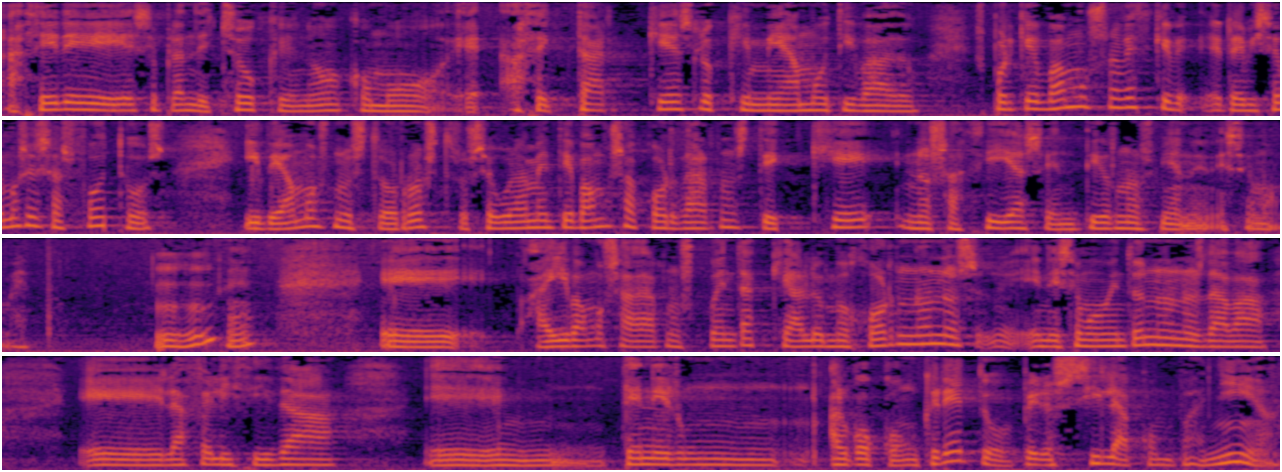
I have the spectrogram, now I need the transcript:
hacer ese plan de choque, ¿no? Como eh, aceptar qué es lo que me ha motivado. Porque vamos, una vez que revisemos esas fotos y veamos nuestro rostro, seguramente vamos a acordarnos de qué nos hacía sentirnos bien en ese momento. ¿Eh? Eh, ahí vamos a darnos cuenta que a lo mejor no nos, en ese momento no nos daba la felicidad tener un, algo concreto, pero sí la compañía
